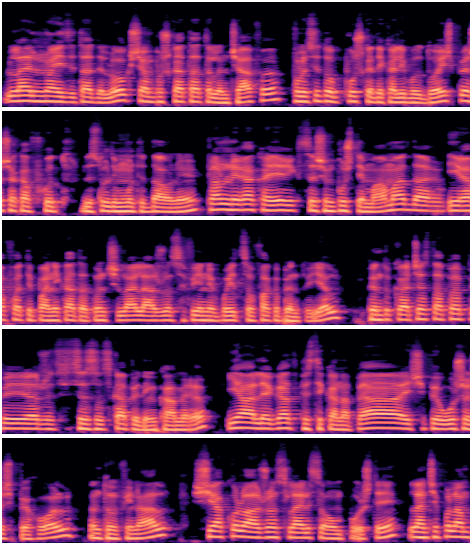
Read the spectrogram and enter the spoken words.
Lyle nu a ezitat deloc și a împușcat tatăl în ceafă, folosit o pușcă de calibru 12, așa că a făcut destul de multe daune. Planul era ca Eric să-și împuște mama, dar era foarte panicat atunci și Lyle a ajuns să fie nevoit să o facă pentru el, pentru că aceasta aproape ajunsese să scape din cameră. Ea a legat peste canapea, a ieșit pe ușă și pe hol, într-un final, și acolo a ajuns Lyle să o împuște. La început, la,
